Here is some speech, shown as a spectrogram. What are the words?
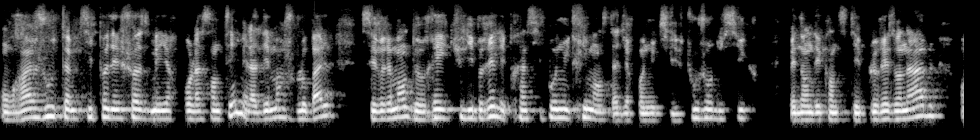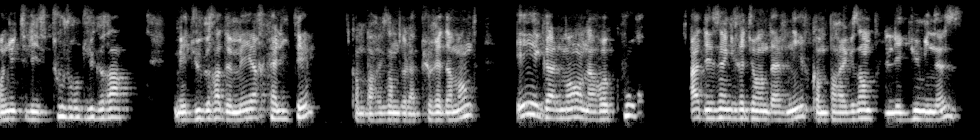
on rajoute un petit peu des choses meilleures pour la santé, mais la démarche globale, c'est vraiment de rééquilibrer les principaux nutriments. C'est-à-dire qu'on utilise toujours du sucre, mais dans des quantités plus raisonnables. On utilise toujours du gras, mais du gras de meilleure qualité, comme par exemple de la purée d'amande. Et également, on a recours à des ingrédients d'avenir, comme par exemple les légumineuses.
